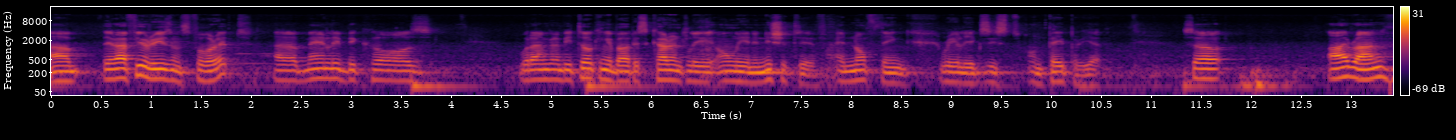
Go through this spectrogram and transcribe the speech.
Um, there are a few reasons for it, uh, mainly because what I'm going to be talking about is currently only an initiative and nothing really exists on paper yet. So I run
